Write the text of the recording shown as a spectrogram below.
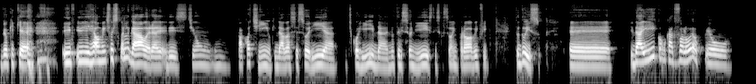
ver o que, que é. E, e, realmente foi super legal, era, eles tinham um pacotinho que dava assessoria de corrida, nutricionista, inscrição em prova, enfim, tudo isso. É, e daí, como o Cato falou, eu, eu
